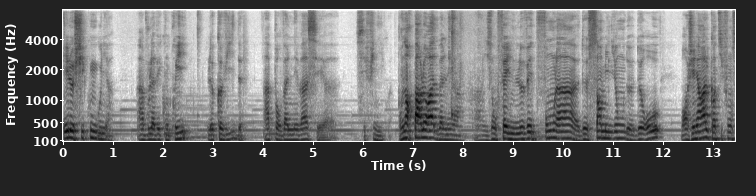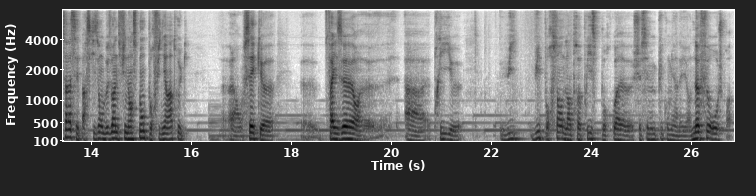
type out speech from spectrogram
et le chikungunya. Hein, vous l'avez compris, le Covid, hein, pour Valneva, c'est euh, fini. On en reparlera de Valneva. Ils ont fait une levée de fonds là de 100 millions d'euros. en général, quand ils font ça, c'est parce qu'ils ont besoin de financement pour finir un truc. Euh, alors, on sait que euh, Pfizer a pris 8, 8% de l'entreprise, pourquoi, je ne sais même plus combien d'ailleurs, 9 euros je crois.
